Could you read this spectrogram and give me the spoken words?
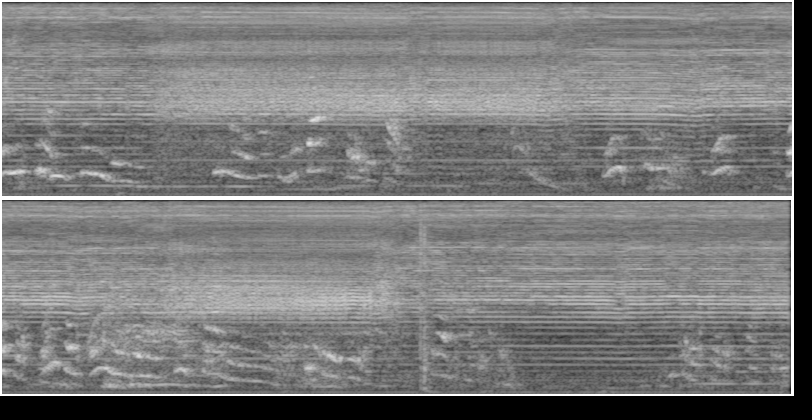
There used to be trees in it. People would have to get that, but it was hard. There's, there's, guess what? There's some animals in there too, traveling in there. People would do it. They have to do it. You could have put it back there.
